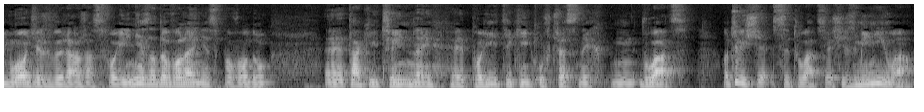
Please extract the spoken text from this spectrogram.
młodzież wyraża swoje niezadowolenie z powodu e, takiej czy innej e, polityki ówczesnych mm, władz. Oczywiście sytuacja się zmieniła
